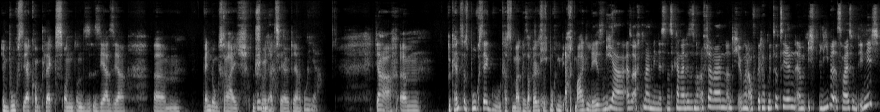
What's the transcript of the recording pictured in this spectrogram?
im Buch sehr komplex und, und sehr, sehr ähm, wendungsreich und schön oh ja. erzählt, ja. Oh ja. Ja, ähm, du kennst das Buch sehr gut, hast du mal gesagt. Du hättest das Buch irgendwie achtmal gelesen. Ja, also achtmal mindestens. Kann sein, dass es noch öfter waren und ich irgendwann aufgehört habe mitzuzählen. Ähm, ich liebe es heiß und innig.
